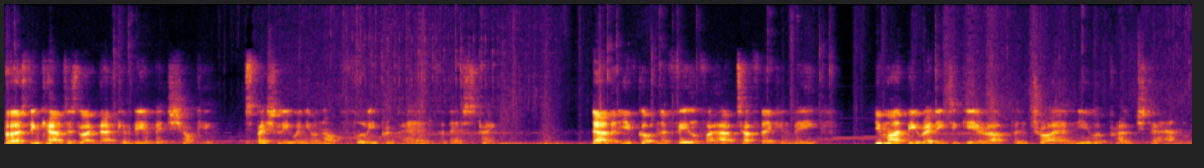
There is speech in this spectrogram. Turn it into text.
First encounters like that can be a bit shocking, especially when you're not fully prepared for their strength. Now that you've gotten a feel for how tough they can be, you might be ready to gear up and try a new approach to handle.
